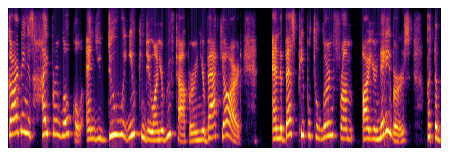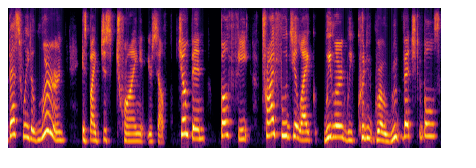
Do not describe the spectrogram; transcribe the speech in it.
gardening is hyper local, and you do what you can do on your rooftop or in your backyard. And the best people to learn from are your neighbors, but the best way to learn is by just trying it yourself. Jump in, both feet, try foods you like. We learned we couldn't grow root vegetables.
